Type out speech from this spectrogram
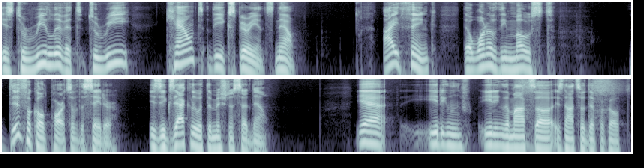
is to relive it, to recount the experience. Now, I think that one of the most difficult parts of the Seder is exactly what the Mishnah said now. Yeah, eating eating the matzah is not so difficult.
